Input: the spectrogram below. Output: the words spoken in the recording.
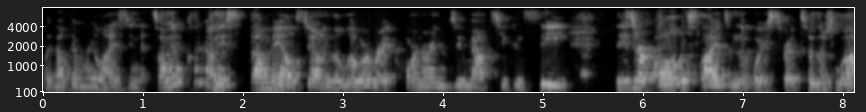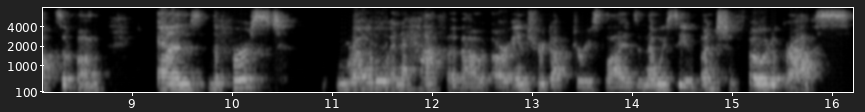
without them realizing it. So I'm going to click on these thumbnails down in the lower right corner and zoom out so you can see these are all the slides in the voice thread. So there's lots of them. And the first row and a half about are introductory slides. And then we see a bunch of photographs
